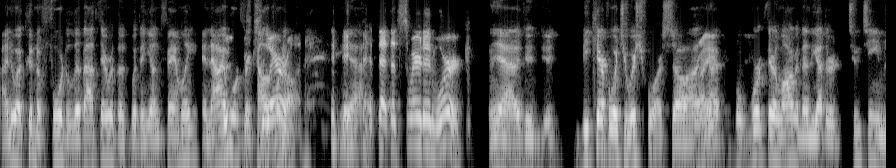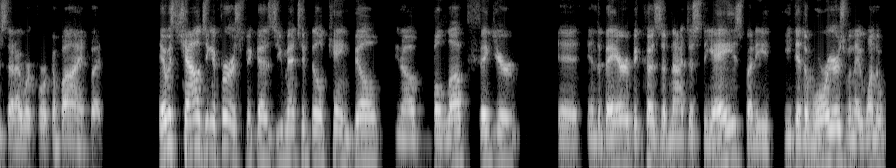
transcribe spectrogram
I knew I couldn't afford to live out there with a with a young family, and now I work for California. on. yeah, that, that swear didn't work. Yeah, be careful what you wish for. So right. I, I worked there longer than the other two teams that I worked for combined, but it was challenging at first because you mentioned Bill King. Bill, you know, beloved figure in the Bay Area because of not just the A's, but he he did the Warriors when they won the,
